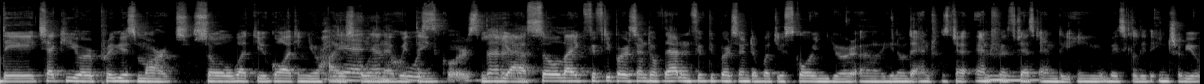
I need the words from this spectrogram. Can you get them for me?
they check your previous marks. So what you got in your high school and everything Who scores better? yeah so like 50% of that and 50% of what you score in your uh, you know the entrance te- entrance Mm. test and the basically the interview.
